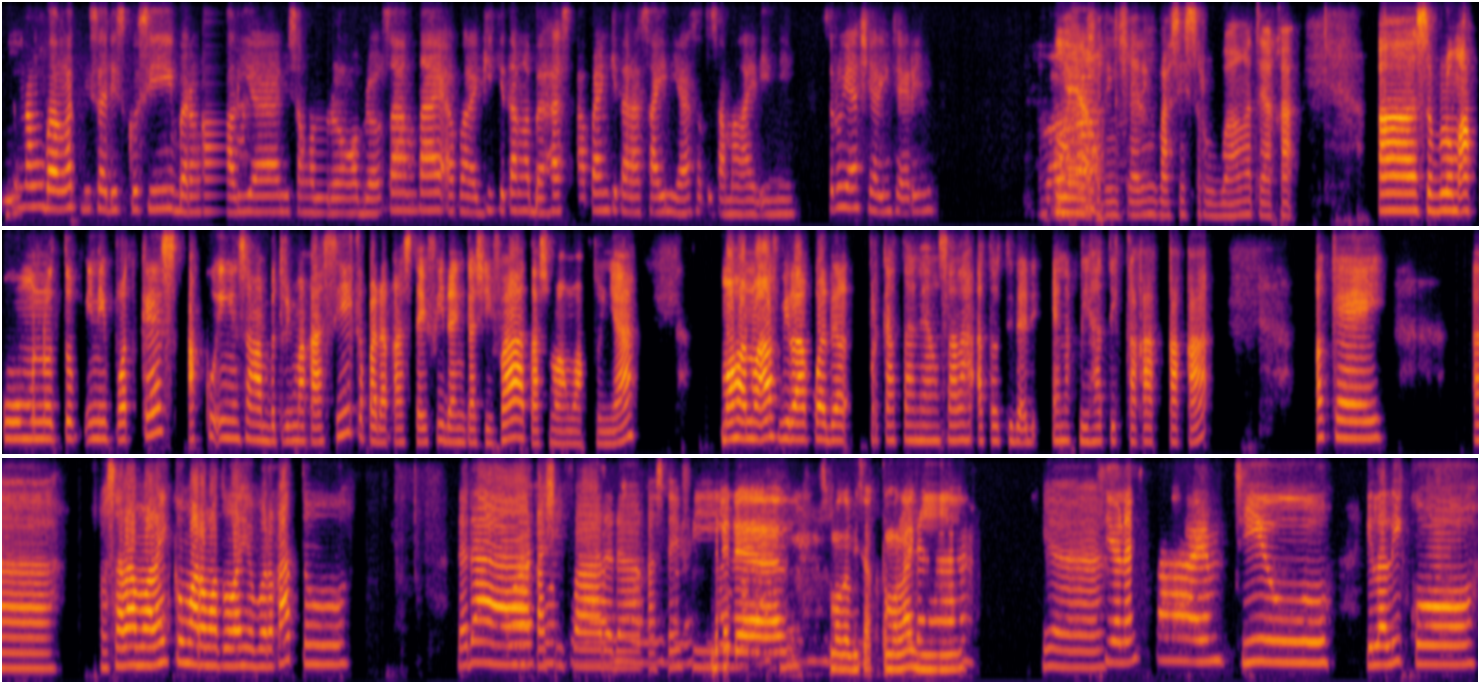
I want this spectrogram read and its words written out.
senang banget bisa diskusi bareng kalian, bisa ngobrol-ngobrol santai, apalagi kita ngebahas apa yang kita rasain ya satu sama lain ini. Seru ya sharing-sharing. Iya, sharing-sharing pasti seru banget ya, Kak. Uh, sebelum aku menutup ini podcast, aku ingin sangat berterima kasih kepada Kak Stevi dan Kak Shiva atas ruang waktunya. Mohon maaf bila aku ada perkataan yang salah atau tidak enak di hati kakak-kakak. Oke. Okay. Uh, wassalamualaikum warahmatullahi wabarakatuh. Dadah, Kak Shiva. Dadah, Kak Stevi. Dadah. Semoga bisa ketemu Dadah. Ya. See you next time. See you. Ilaliko.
